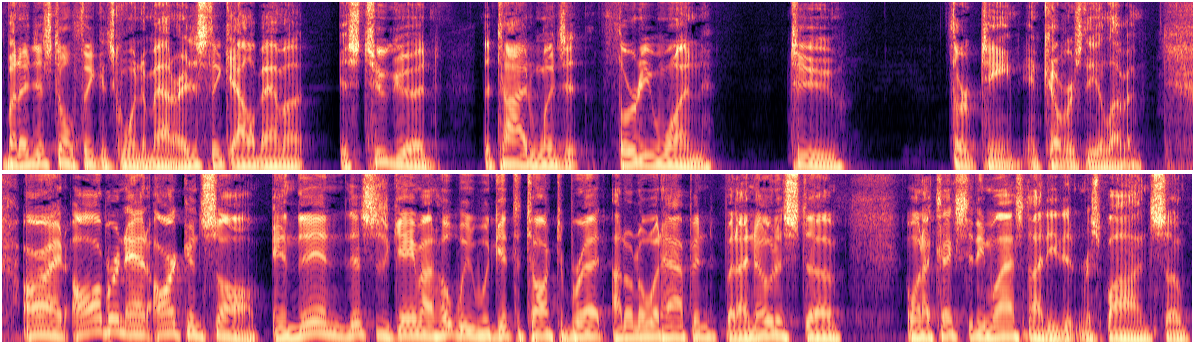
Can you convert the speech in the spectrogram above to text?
but I just don't think it's going to matter. I just think Alabama is too good. The Tide wins it 31 to 13 and covers the 11. All right, Auburn at Arkansas. And then this is a game I hope we would get to talk to Brett. I don't know what happened, but I noticed uh, when I texted him last night, he didn't respond. So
